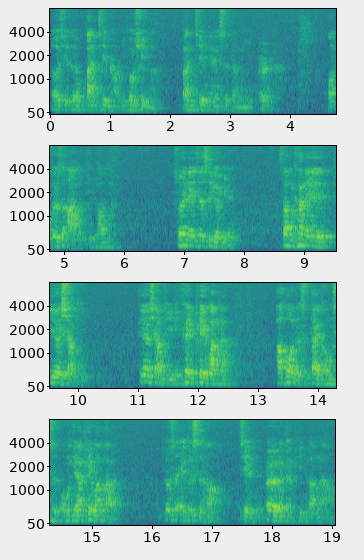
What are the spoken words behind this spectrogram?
而且这个半径哈移过去嘛，半径呢是等于二，哦，这是 r 的平方嘛，所以呢这是一个圆。再我们看呢第二小题，第二小题你可以配方了，啊或者是代公式，我们给它配方好了，就是 x 哈减二的平方了啊，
